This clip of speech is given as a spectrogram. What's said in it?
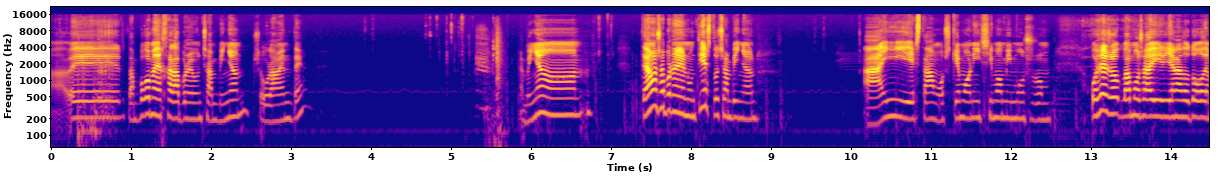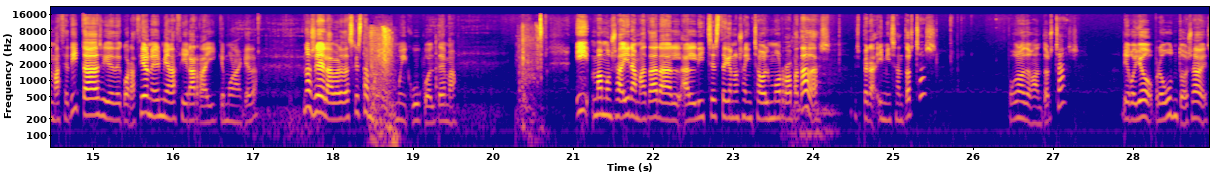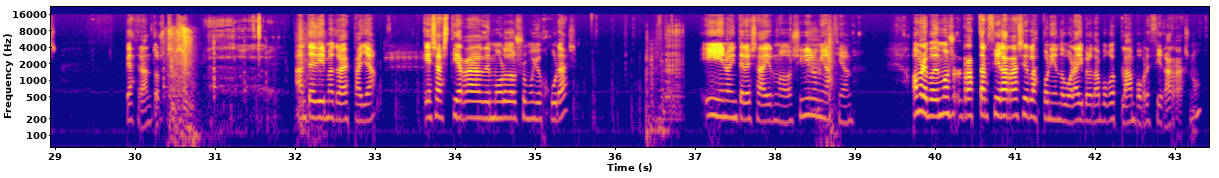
A ver... Tampoco me dejará poner un champiñón, seguramente. Champiñón. Te vamos a poner en un tiesto, champiñón. Ahí estamos. Qué monísimo mi mushroom. Pues eso, vamos a ir llenando todo de macetitas y de decoraciones. Mira la cigarra ahí, qué mona queda. No sé, la verdad es que está muy, muy cuco el tema. Y vamos a ir a matar al, al lich este que nos ha hinchado el morro a patadas. Espera, ¿y mis antorchas? ¿Por qué no tengo antorchas? Digo yo, pregunto, ¿sabes? Voy a hacer antorchas. Antes de irme otra vez para allá. Que esas tierras de Mordor son muy oscuras. Y no interesa irnos sin iluminación. Hombre, podemos raptar cigarras y irlas poniendo por ahí, pero tampoco es plan, pobre cigarras, ¿no?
